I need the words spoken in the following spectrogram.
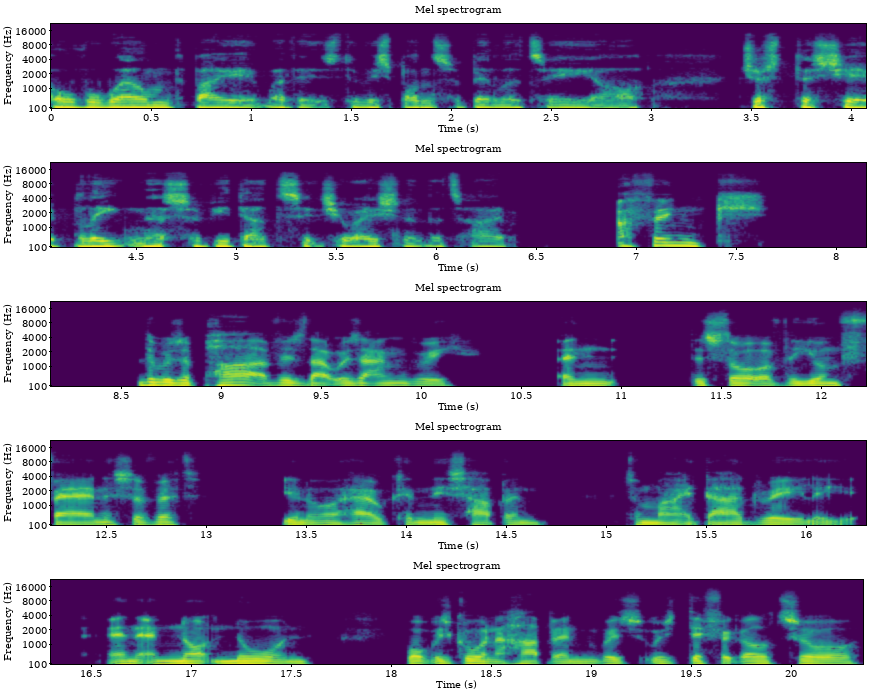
overwhelmed by it, whether it's the responsibility or just the sheer bleakness of your dad's situation at the time? I think there was a part of us that was angry and the sort of the unfairness of it. You know, how can this happen to my dad really? And and not knowing what was going to happen was was difficult. So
